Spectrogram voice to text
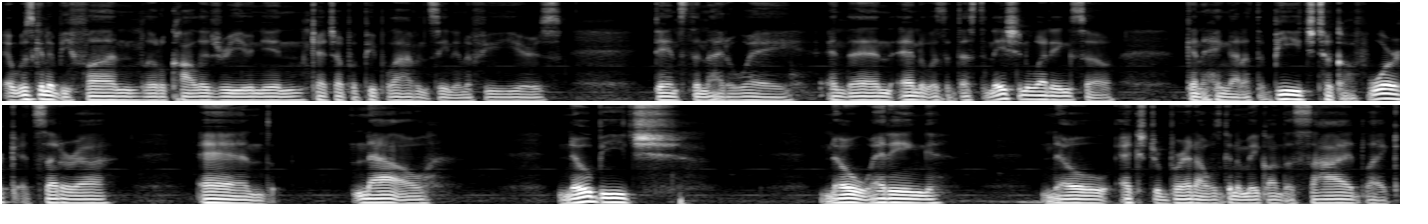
it was going to be fun little college reunion catch up with people i haven't seen in a few years dance the night away and then and it was a destination wedding so gonna hang out at the beach took off work etc and now no beach, no wedding, no extra bread I was going to make on the side. Like,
